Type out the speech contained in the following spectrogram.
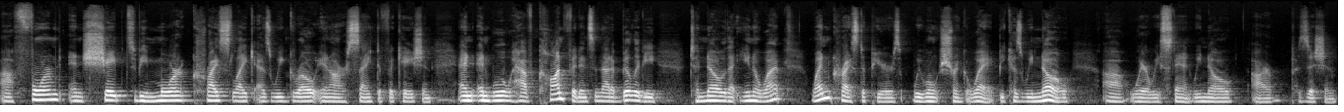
uh, formed and shaped to be more Christ like as we grow in our sanctification. And, and we'll have confidence in that ability to know that, you know what? When Christ appears, we won't shrink away because we know uh, where we stand, we know our position.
